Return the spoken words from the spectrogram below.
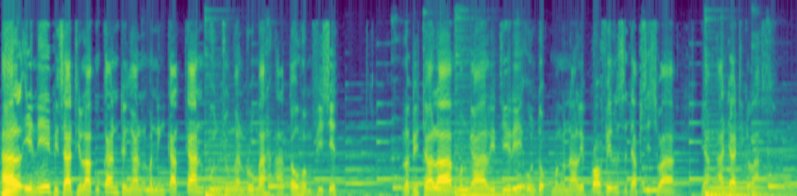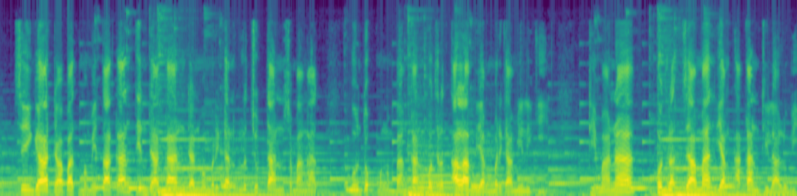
Hal ini bisa dilakukan dengan meningkatkan kunjungan rumah atau home visit, lebih dalam menggali diri untuk mengenali profil setiap siswa yang ada di kelas sehingga dapat memetakan tindakan dan memberikan lecutan semangat untuk mengembangkan kodrat alam yang mereka miliki, di mana kodrat zaman yang akan dilalui.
